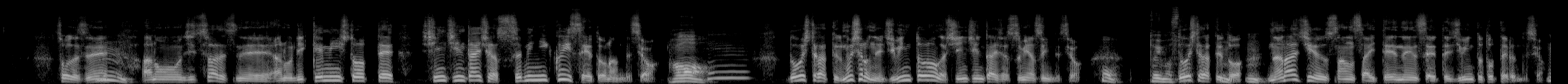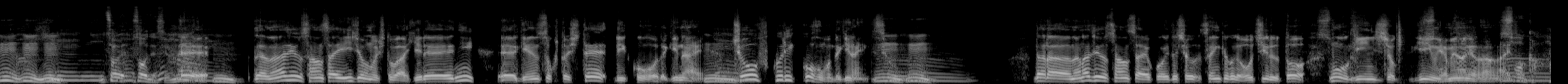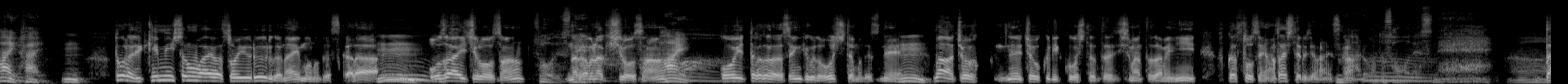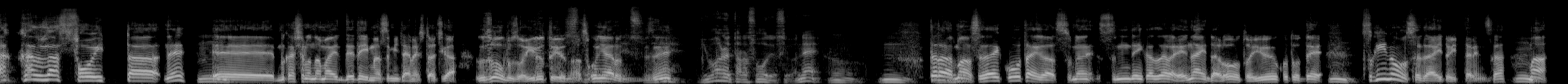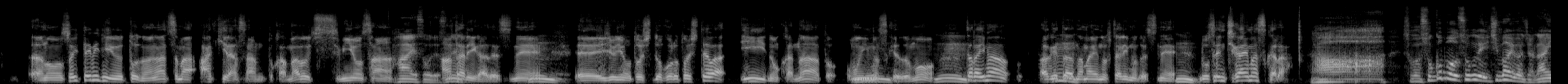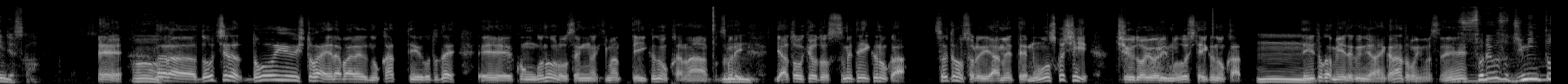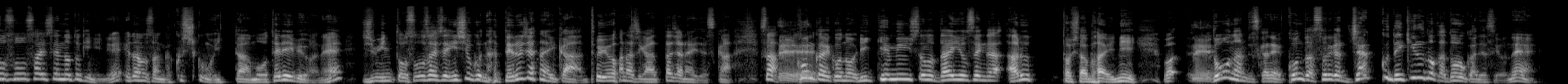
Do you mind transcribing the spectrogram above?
そうですね、うん。あの実はですねあの立憲民主党って新陳代謝が進みにくい政党なんですよ。ほうどうしてかっていうとむしろね自民党の方が新陳代謝進みやすいんですよ。ほう。と言いますと。どうしてかっていうと、うん73歳定年制って自民党取ってるんですよ。うんうんうん。そうそうですよね。ええうん。だから73歳以上の人は比例に、えー原則として立候補できない、うん。重複立候補もできないんですよ。うんだから73歳を超えて選挙区で落ちるともう議員辞職議員を辞めなきゃならないとそうかはいはい。うんところが立憲民主党の場合はそういうルールがないものですから、うん小沢一郎さんそうですね。中村喜四郎さん、はい。こういった方が選挙区で落ちてもですね、うんまあ重複ね重複立候補してしまったために復活当選果たしてるじゃないですか。なるほどそうですね。うんだからそういったね、うんえー昔の名前出ていますみたいな人たちがうぞうむぞういるというのはそこにあるんですね。。言われたらそうですよね。うん。うん。ただまあ世代交代が進め進んでいかざるを得ないだろうということでうん。次の世代といったらいいんですか、うん。まああのそういった意味で言うと長妻昭さんとか馬淵澄夫さんはいそうですね。あたりがですね、うん。えー非常に落としどころとしてはいいのかなと思いますけれども、うん。ただ今挙げた名前の2人もですね、うん。路線違いますから、ああ、そこもそこで一枚岩じゃないんですか？ええ。うん。だからどちらどういう人が選ばれるのかっていうことで、えー今後の路線が決まっていくのかなと。つまりうん。野党共闘を進めていくのかそれともそれをやめてもう少し中道寄りに戻していくのかうん。っていうところが見えてくるんじゃないかなと思いますね。それこそ自民党総裁選の時にね枝野さんがくしくも言ったもうテレビはね自民党総裁選一色になってるじゃないかという話があったじゃないですか。さあ、ええ。今回この立憲民主党の代表選があるとした場合にわ、ええどうなんですかね？今度はそれがジャックできるのかどうかですよね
